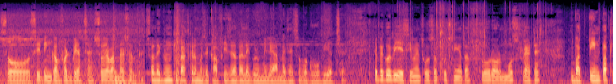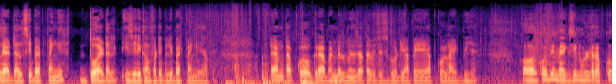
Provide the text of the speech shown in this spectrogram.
सो सीटिंग कंफर्ट भी अच्छा है। सो अब अंदर चलते हैं। सो लेगरूम की बात करें, मुझे काफ़ी ज़्यादा लेगरूम मिले। आने थे बट वो भी अच्छा है। यहाँ पे कोई भी एसी में वो सब कुछ नहीं आता। फ्लोर ऑलमोस्ट फ्लैट है। बट तीन पतले एडल्ट ही बैठ पाएँगे। दो एडल्ट इजीली कंफर्टेबली बैठ पाएँगे यहाँ पे। टैम्प आपको ग्रैब हैंडल मिल जाता है विच इज़ गुड यहाँ पे आपको लाइट भी है। और कोई भी मैगजीन होल्डर आपको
